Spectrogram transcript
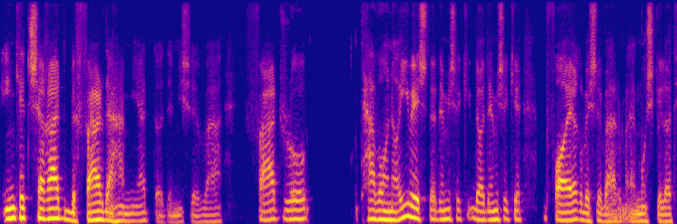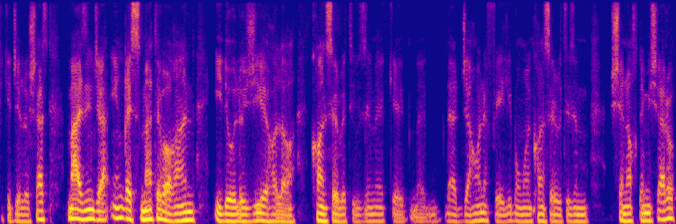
اینکه چقدر به فرد اهمیت داده میشه و فرد رو توانایی بهش داده میشه داده میشه که فائق بشه بر مشکلاتی که جلوش هست. من از این, این قسمت واقعا ایدئولوژی حالا کانسرواتیویسم که در جهان فعلی به عنوان کانسرواتیزم شناخته میشه رو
